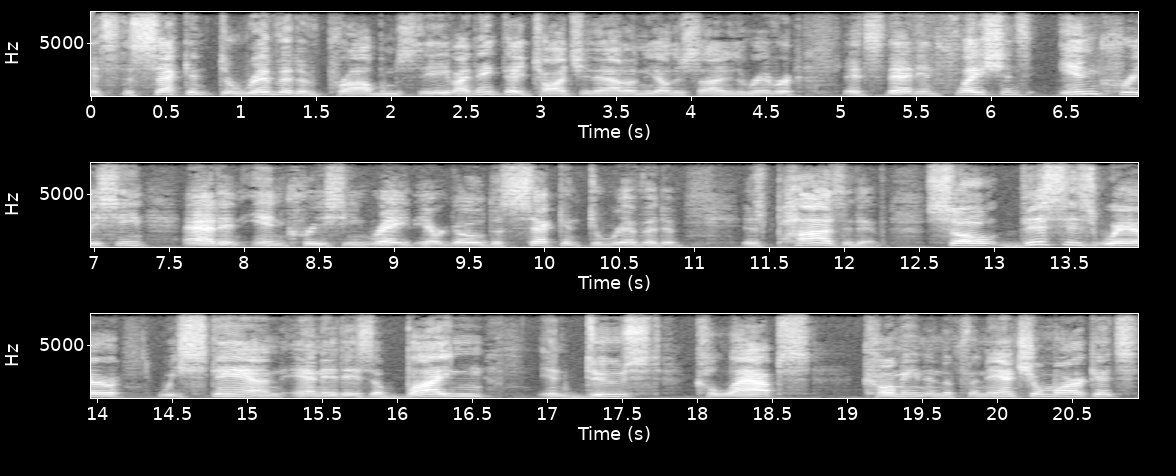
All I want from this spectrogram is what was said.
it's the second derivative problem, Steve. I think they taught you that on the other side of the river. It's that inflation's increasing at an increasing rate, ergo, the second derivative is positive. So, this is where we stand, and it is a Biden induced collapse coming in the financial markets,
